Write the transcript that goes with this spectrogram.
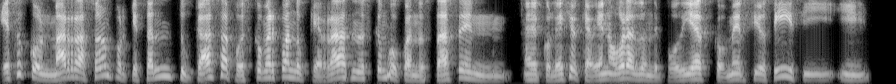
eso con más razón, porque están en tu casa, puedes comer cuando querrás, no es como cuando estás en el colegio que habían horas donde podías comer sí o sí, sí, y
